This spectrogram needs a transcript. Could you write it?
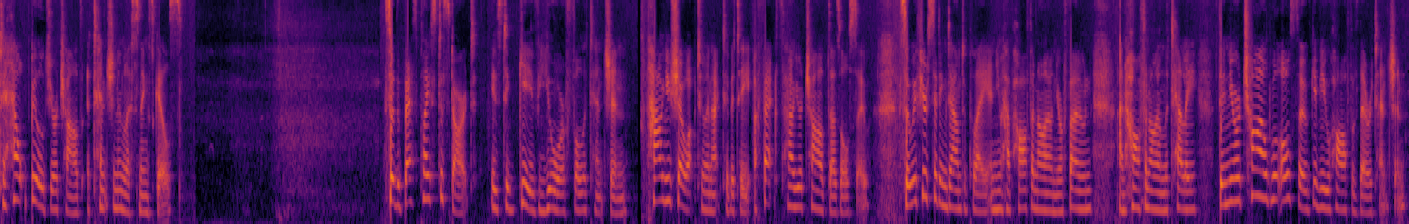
to help build your child's attention and listening skills. So the best place to start is to give your full attention. How you show up to an activity affects how your child does also. So if you're sitting down to play and you have half an eye on your phone and half an eye on the telly, then your child will also give you half of their attention.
